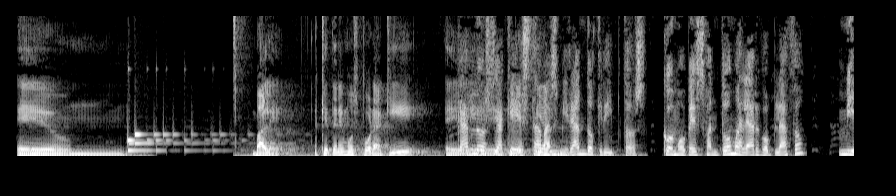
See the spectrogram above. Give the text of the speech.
Eh, mm, vale, ¿qué tenemos por aquí? Eh, Carlos, ya que estabas mirando criptos, ¿cómo ves Phantom a largo plazo? Mi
